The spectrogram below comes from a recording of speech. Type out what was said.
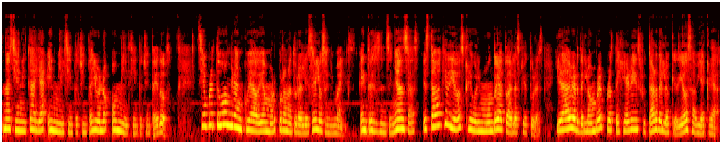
nació en Italia en 1181 o 1182. Siempre tuvo un gran cuidado y amor por la naturaleza y los animales. Entre sus enseñanzas estaba que Dios creó el mundo y a todas las criaturas, y era deber del hombre proteger y disfrutar de lo que Dios había creado.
